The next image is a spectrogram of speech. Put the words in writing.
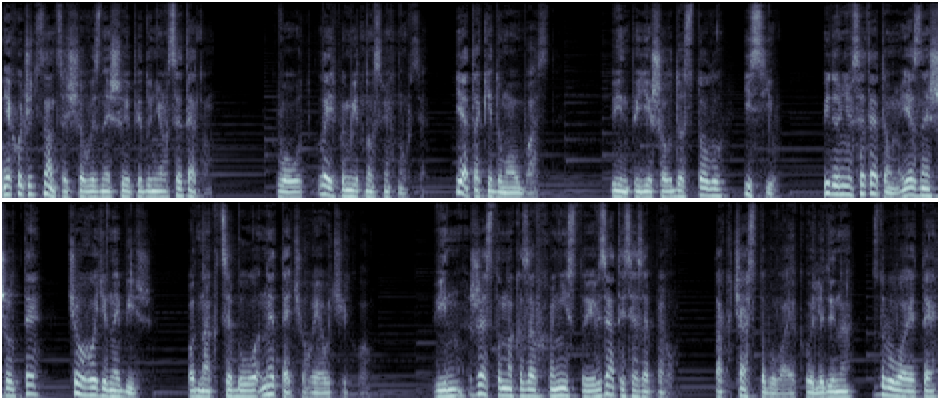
Я хочу дізнатися, що ви знайшли під університетом. Квоут ледь помітно всміхнувся. Я так і думав Баст. Він підійшов до столу і сів. Під університетом я знайшов те, чого хотів найбільше, однак це було не те, чого я очікував. Він жестом наказав хроністові взятися за перо. Так часто буває, коли людина здобуває те,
